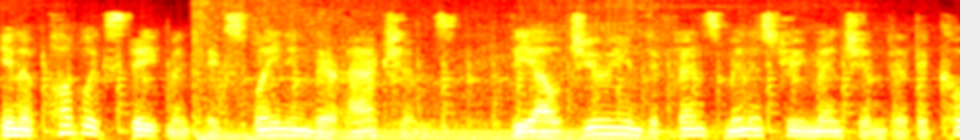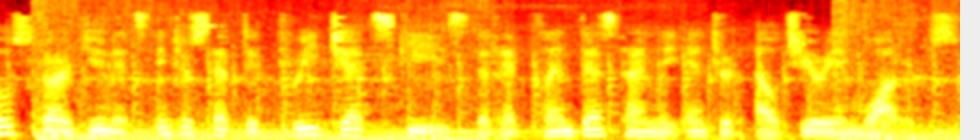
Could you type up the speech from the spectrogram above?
In a public statement explaining their actions, the Algerian Defense Ministry mentioned that the Coast Guard units intercepted three jet skis that had clandestinely entered Algerian waters.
